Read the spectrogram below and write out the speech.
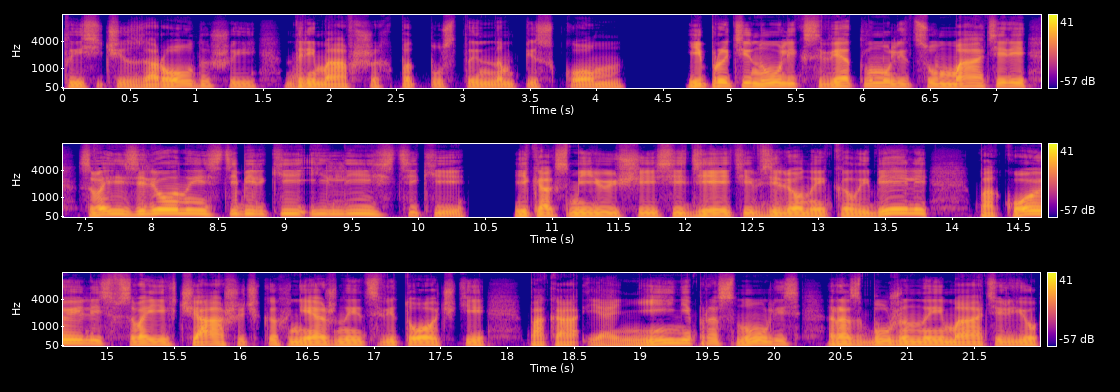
тысячи зародышей, дремавших под пустынным песком, и протянули к светлому лицу матери свои зеленые стебельки и листики, и, как смеющиеся дети в зеленой колыбели, покоились в своих чашечках нежные цветочки, пока и они не проснулись, разбуженные матерью,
